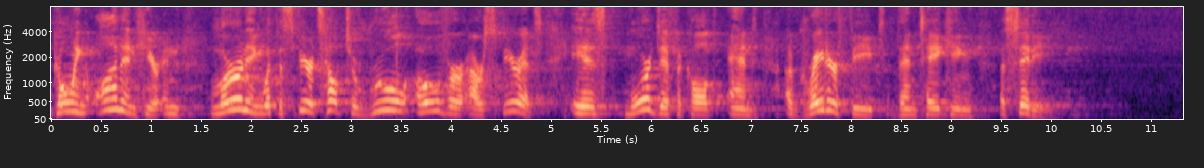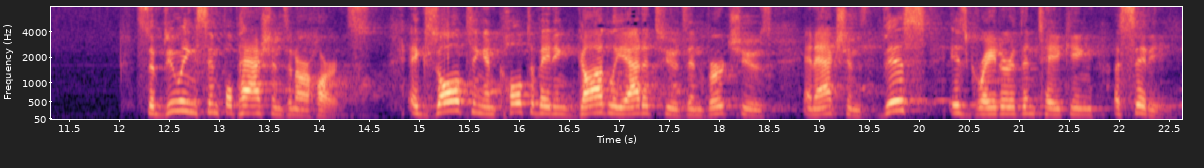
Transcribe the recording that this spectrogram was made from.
going on in here and learning with the Spirit's help to rule over our spirits is more difficult and a greater feat than taking a city. Subduing sinful passions in our hearts, exalting and cultivating godly attitudes and virtues and actions, this is greater than taking a city.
